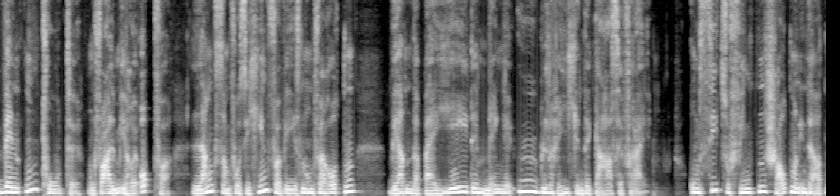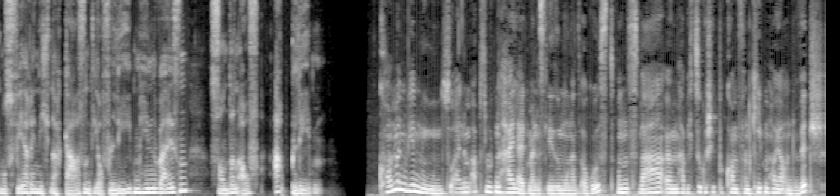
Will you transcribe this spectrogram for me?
Wenn Untote und vor allem ihre Opfer langsam vor sich hin verwesen und verrotten, werden dabei jede Menge übel riechende Gase frei. Um sie zu finden, schaut man in der Atmosphäre nicht nach Gasen, die auf Leben hinweisen, sondern auf Ableben. Kommen wir nun zu einem absoluten Highlight meines Lesemonats August. Und zwar ähm, habe ich zugeschickt bekommen von Kiepenheuer und Witsch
